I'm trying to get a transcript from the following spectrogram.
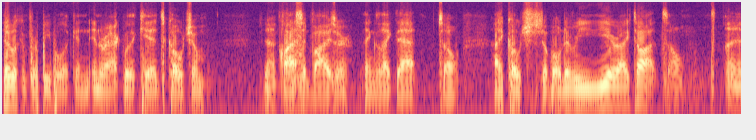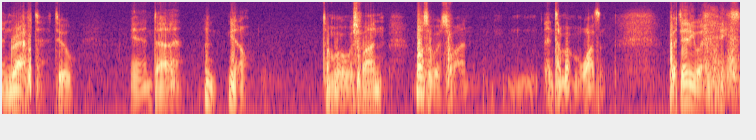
they're looking for people that can interact with the kids, coach them, you know, class advisor, things like that. So I coached about every year I taught. So and refed too and uh, you know, some of it was fun. Most of it was fun, and some of it wasn't. But anyways,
